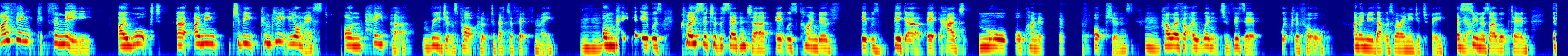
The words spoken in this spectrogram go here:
I think for me, I walked uh, I mean, to be completely honest, on paper, Regent's Park looked a better fit for me. Mm-hmm. On paper, it was closer to the center. It was kind of it was bigger. It had more kind of options. Mm. However, I went to visit Wycliffe Hall and I knew that was where I needed to be as yeah. soon as I walked in. The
